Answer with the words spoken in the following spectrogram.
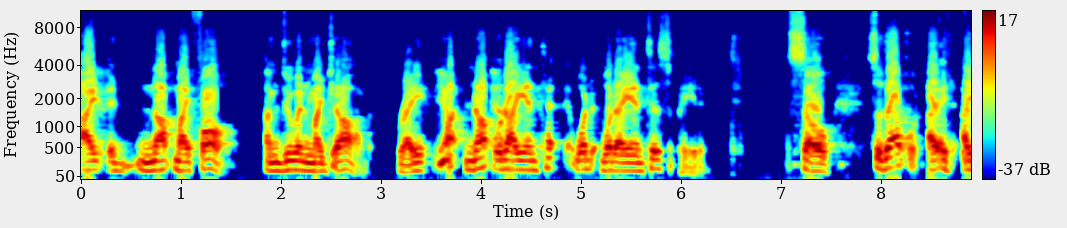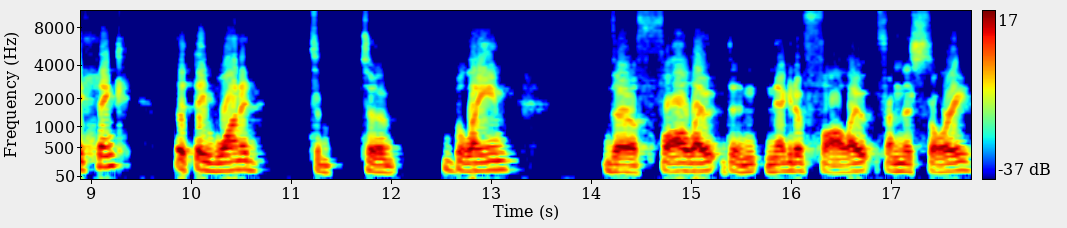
I not my fault. I'm doing my job, right? Yeah. Not not yeah. what I what what I anticipated. So so that I I think that they wanted to to blame the fallout, the negative fallout from this story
